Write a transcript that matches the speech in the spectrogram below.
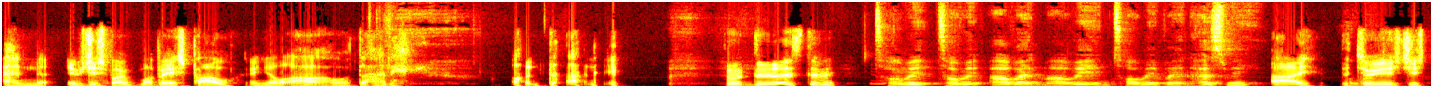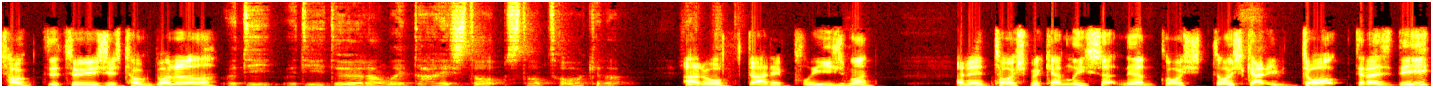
And it was just my, my best pal. And you're like, oh, Danny. oh, Danny. Don't do this to me. Tommy, Tommy, I went my way and Tommy went his way. Aye. The two of us just hugged. The two of us just hugged one another. What do you, what do you do? And I'm like, Danny, stop, stop talking. I know. Danny, please, man. And then Tosh McKinlay sitting there. And Tosh, Tosh can't even talk to this day.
